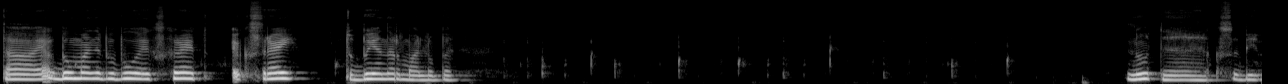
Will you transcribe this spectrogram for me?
Та, якби у мене би був ексрей, ексрей, то би я нормально би. Ну так собі.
